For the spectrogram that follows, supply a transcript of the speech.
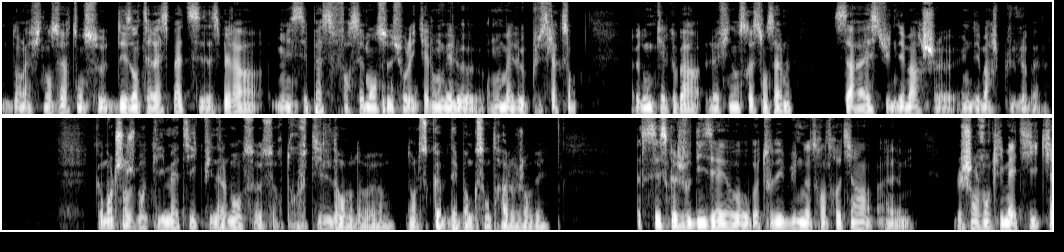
dans la finance verte, on se désintéresse pas de ces aspects-là, mais c'est pas forcément ceux sur lesquels on met le, on met le plus l'accent. Euh, donc, quelque part, la finance responsable, ça reste une démarche, euh, une démarche plus globale. Comment le changement climatique, finalement, se, retrouve-t-il dans, dans, le scope des banques centrales aujourd'hui? C'est ce que je vous disais au, tout début de notre entretien. Euh, le changement climatique,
